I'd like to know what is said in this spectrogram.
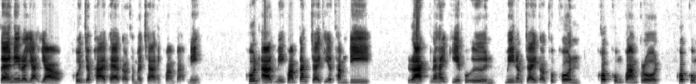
แต่ในระยะยาวคุณจะพ่ายแพ้ต่อธรรมชาติแห่งความบาปนี้ คุณอาจมีความตั้งใจที่จะทำดี รักและให้เกียรติผู้อื่น มีน้ำใจต่อทุกคน ควบคุมความโกรธ ควบคุม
